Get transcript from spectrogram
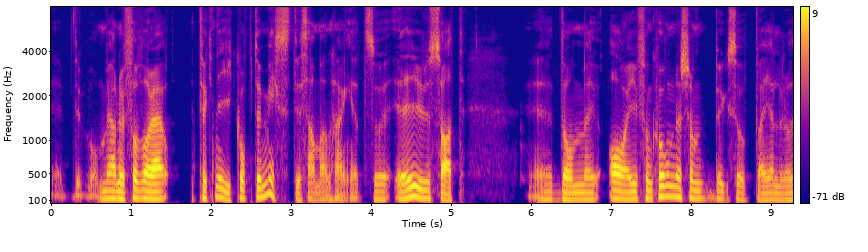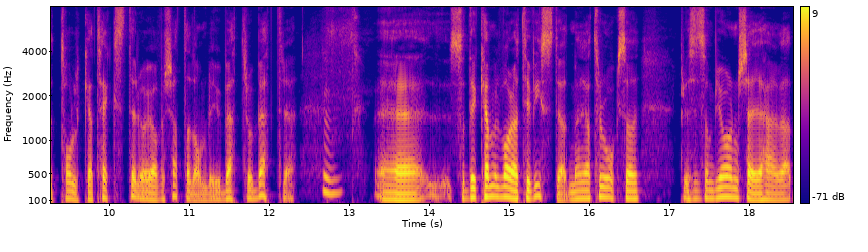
eh, om jag nu får vara teknikoptimist i sammanhanget så är det ju så att Eh, de AI-funktioner som byggs upp vad gäller att tolka texter och översätta dem blir ju bättre och bättre. Mm. Eh, så det kan väl vara till viss stöd, men jag tror också, precis som Björn säger här, att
